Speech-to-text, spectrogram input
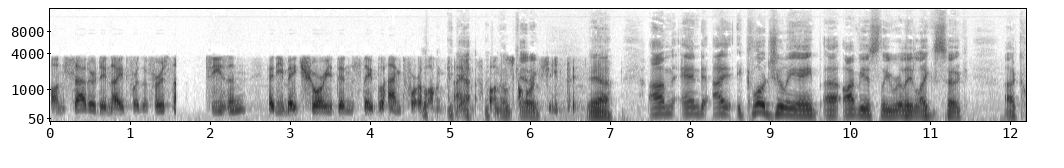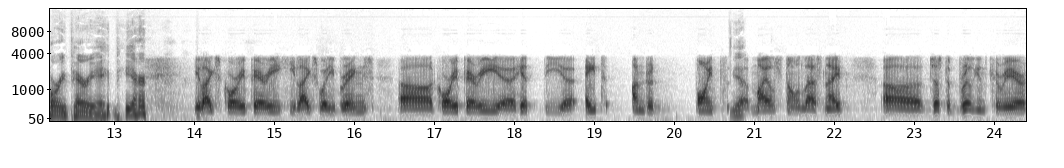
on Saturday night for the first time season, and he made sure he didn't stay blanked for a long time Yeah, on no the score kidding. sheet. Yeah. Um, and I Claude Julien uh, obviously really likes uh, uh, Corey Perry, eh, Pierre? He likes Corey Perry. He likes what he brings. Uh, Corey Perry uh, hit the uh, 800 point uh, milestone last night. Uh, just a brilliant career.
